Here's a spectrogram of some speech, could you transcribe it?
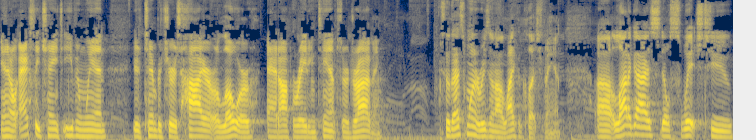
And it'll actually change even when your temperature is higher or lower at operating temps or driving. So that's one of the reasons I like a clutch fan. Uh, a lot of guys, they'll switch to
